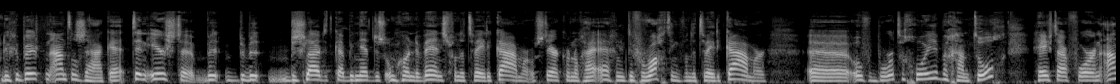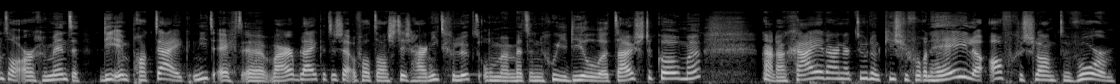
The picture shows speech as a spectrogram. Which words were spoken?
Er gebeurt een aantal zaken. Ten eerste be, be, besluit het kabinet dus om gewoon de wens van de Tweede Kamer... of sterker nog eigenlijk de verwachting van de Tweede Kamer... Uh, overboord te gooien. We gaan toch. Heeft daarvoor een aantal argumenten die in praktijk niet echt uh, waar blijken te zijn. Of althans, het is haar niet gelukt om uh, met een goede deal thuis te komen. Nou, dan ga je daar naartoe, dan kies je voor een hele afgeslankte vorm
